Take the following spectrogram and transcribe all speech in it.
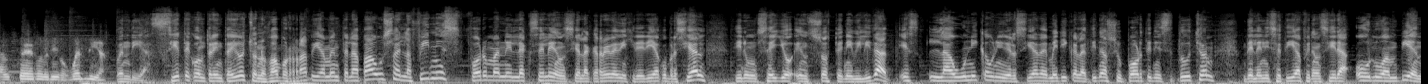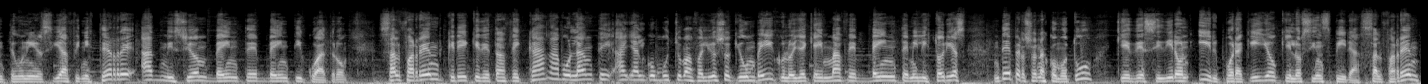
A ustedes, Rodrigo. Buen día. Buen día. 7 con 38, nos vamos rápidamente a la pausa. En la FINIS forman en la excelencia. La carrera de Ingeniería Comercial tiene un sello en sostenibilidad. Es la única universidad de América Latina Supporting Institution de la iniciativa financiera ONU Ambiente, Universidad Finisterre, admisión 2024. Salfarrend cree que detrás de cada volante hay algo mucho más valioso que un vehículo, ya que hay más de 20.000 historias de personas como tú que decidieron ir por aquello que los inspira. Salfarrend,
